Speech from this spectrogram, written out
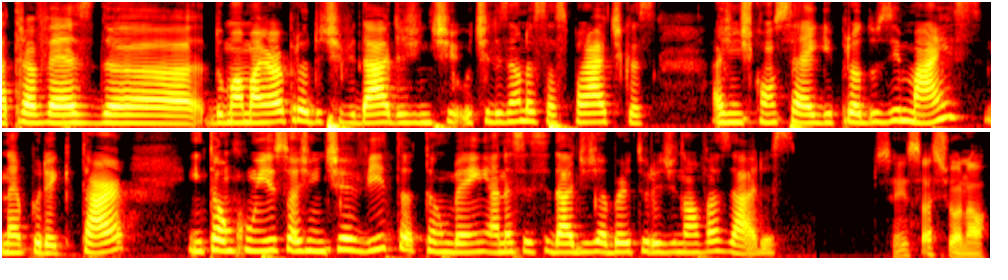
através da, de uma maior produtividade, a gente, utilizando essas práticas, a gente consegue produzir mais né, por hectare. Então, com isso, a gente evita também a necessidade de abertura de novas áreas. Sensacional.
